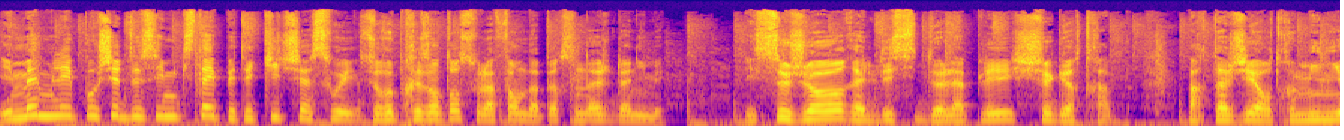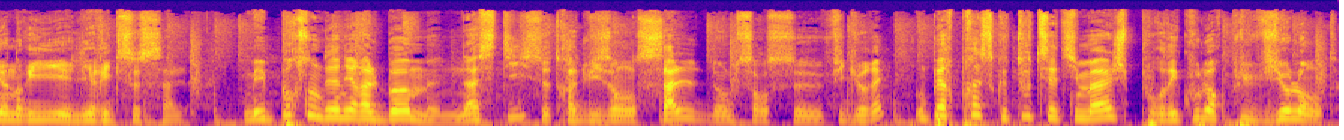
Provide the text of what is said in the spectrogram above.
Et même les pochettes de ces mixtapes étaient kitsch à souhait, se représentant sous la forme d'un personnage d'animé. Et ce genre, elle décide de l'appeler Sugar Trap, partagé entre mignonnerie et lyrics sales. Mais pour son dernier album, Nasty, se traduisant sale dans le sens euh, figuré, on perd presque toute cette image pour des couleurs plus violentes,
